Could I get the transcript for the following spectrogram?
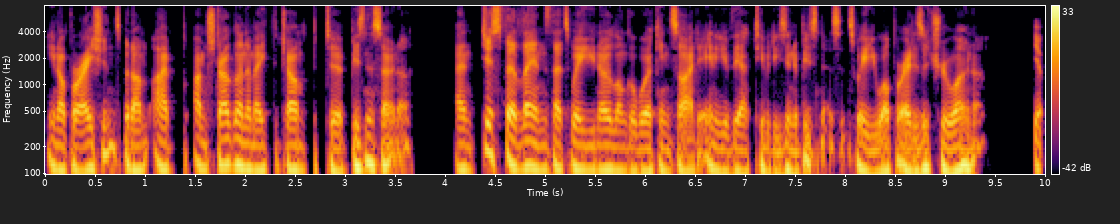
in operations, but I'm I, I'm struggling to make the jump to business owner. And just for lens, that's where you no longer work inside any of the activities in a business. It's where you operate as a true owner. Yep.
